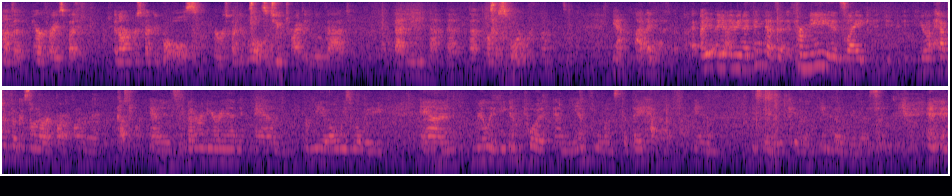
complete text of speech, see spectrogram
not to paraphrase, but in our respective roles, or respective roles to try to move that, that need, and that, that, that purpose forward? Yeah, I, I, I, mean, I think that's, for me, it's like, you have to focus on our, our, on our customer, and it's the veterinarian, and for me, it always will be, and really the input and the influence that they have in the standard of care in veterinary medicine. And, and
